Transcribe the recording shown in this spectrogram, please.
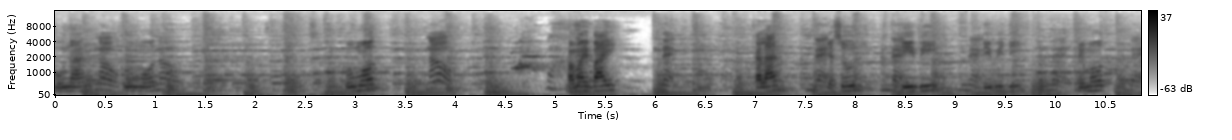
Unan. No. Kumot. No. Kumot. No. Pamaybay. Hindi. Kalan. Hindi. Gasol. Hindi. TV. Hindi. DVD. Hindi. Remote. Hindi.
